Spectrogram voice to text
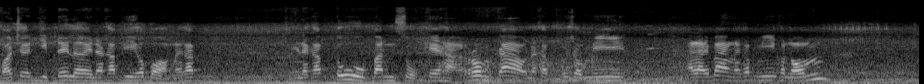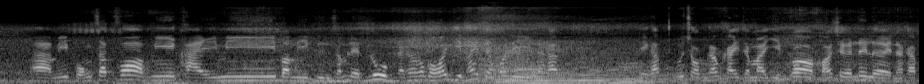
ขอเชิญหยิบได้เลยนะครับ พี่เขาบอกนะครับนี่นะครับ ตู้ปันสุขเคหาร่มกล้าวนะครับคุณผู้ชมมีอะไรบ้างนะครับ มีขนมมีผงซักฟอกมีไข่มีบะหมี่กึ่งสำเร็จรูปนะครับเขาบอกว่าหยิบให้แต่พอดีนะครับนี่ครับคุณผู้ชมครับใครจะมาหยิบก็ขอเชิญได้เลยนะครับ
